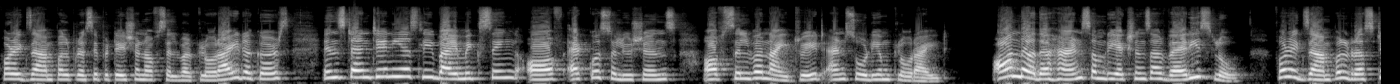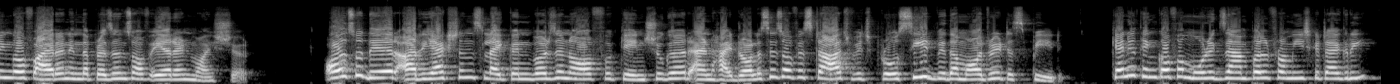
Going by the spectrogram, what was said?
For example, precipitation of silver chloride occurs instantaneously by mixing of aqueous solutions of silver nitrate and sodium chloride. On the other hand, some reactions are very slow. For example, rusting of iron in the presence of air and moisture. Also, there are reactions like conversion of cane sugar and hydrolysis of starch which proceed with a moderate speed. Can you think of a more example from each category?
